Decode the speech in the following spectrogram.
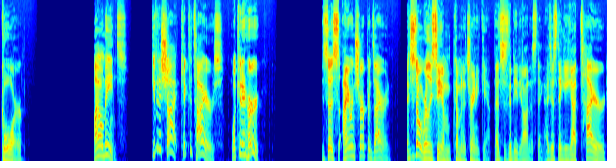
Gore by all means, give it a shot. Kick the tires. What can it hurt? It says iron sharpens iron. I just don't really see him coming to training camp. That's just gonna be the honest thing. I just think he got tired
